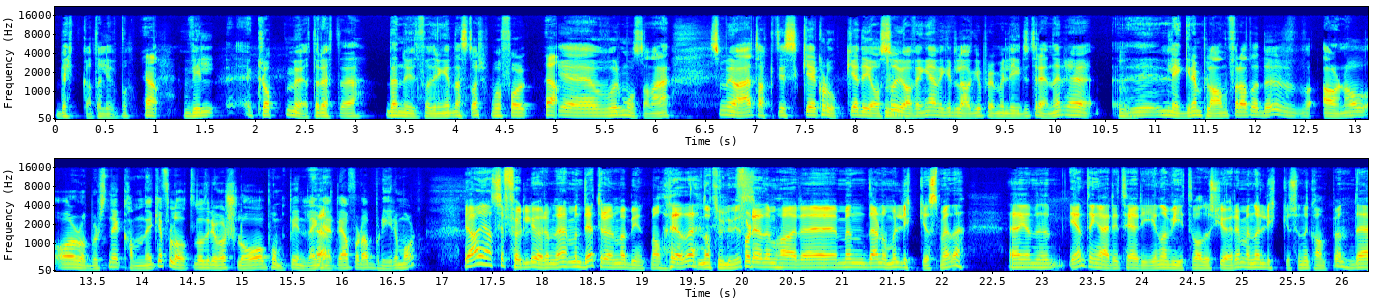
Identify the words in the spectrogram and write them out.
bekka til Liverpool? Ja. Vil Klopp møte dette, denne utfordringen neste år? Hvor, folk, Ja. eh, hvor motstanderne, som jo er taktisk kloke, de også, uavhengig av hvilket lag i Premier League du trener, eh, legger en plan for at du, Arnold og Robertson de kan ikke få lov til å drive og slå og pumpe innlegg Ja. hele tida, for da blir det mål. Ja, ja, selvfølgelig gjør de det, men det tror jeg de har begynt med allerede. Naturligvis. Fordi de har, eh, men det er noe med å lykkes med det. Én ting er i teorien å vite hva du skal gjøre, men å lykkes under kampen, det,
